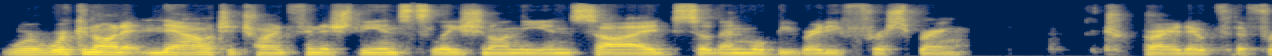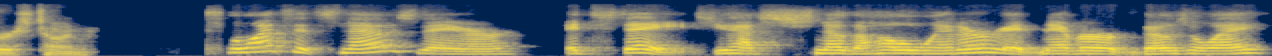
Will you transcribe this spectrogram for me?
we're working on it now to try and finish the installation on the inside. So then we'll be ready for spring. Try it out for the first time. So once it snows there, it stays. You have snow the whole winter. It never goes away.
